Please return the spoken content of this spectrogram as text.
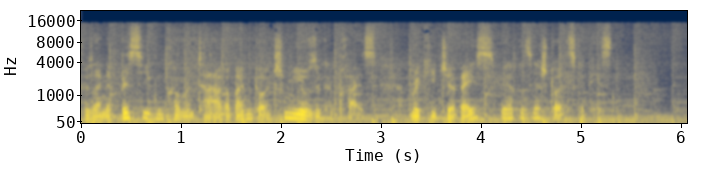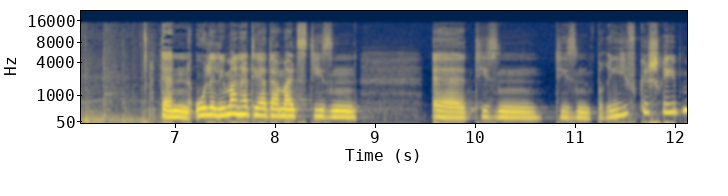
für seine bissigen Kommentare beim Deutschen Musicalpreis. Ricky Gervais wäre sehr stolz gewesen. Denn Ole Lehmann hatte ja damals diesen, äh, diesen, diesen Brief geschrieben.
